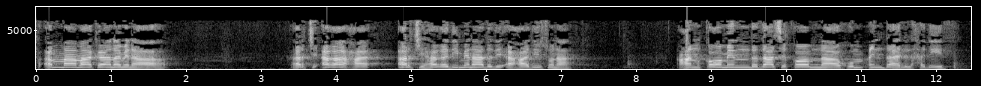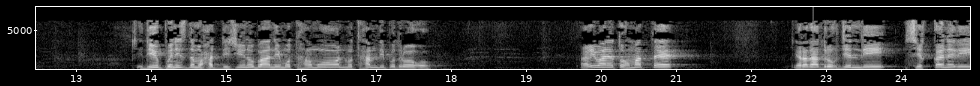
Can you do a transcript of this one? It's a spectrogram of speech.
فاما ما كان منها ارچ هغه ارچ هغه دی منها د احادیثنا عن قوم د داسې قوم نه هم عند اهل الحديث چې دی په نس د محدثینو باندې متهمون متهم دي په دروغو هغه باندې تهمت ته چیرې دا دروغجن دي ثقه نه دي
